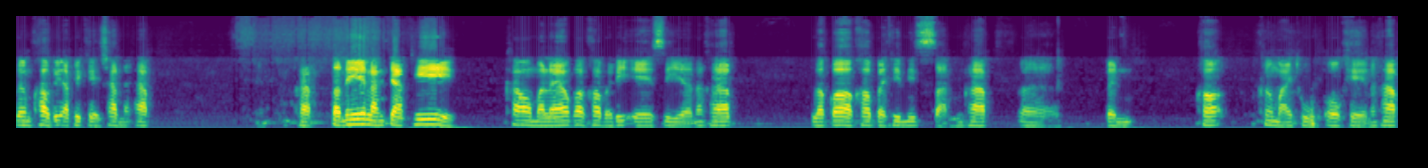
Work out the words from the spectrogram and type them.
เริ่มเข้าที่แอปพลิเคชันนะครับ ครับ ตอนนี้หลังจากที่เข้ามาแล้วก็เข้าไปที่เอเชียนะครับ แล้วก็เข้าไปที่นิสสันครับ เอ่อเป็นเคาะเครื่องหมายถูกโอเคนะครับ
